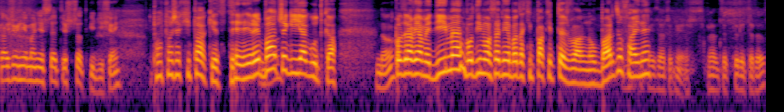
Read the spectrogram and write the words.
Kaziu nie ma niestety szczotki dzisiaj. Popatrz jaki pakiet, ty, rybaczek i jagódka. No. Pozdrawiamy Dimę, bo Dima ostatnio chyba taki pakiet też walnął. Bardzo fajny. Czekaj, Zaczekaj, aż sprawdzę, który to rok.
